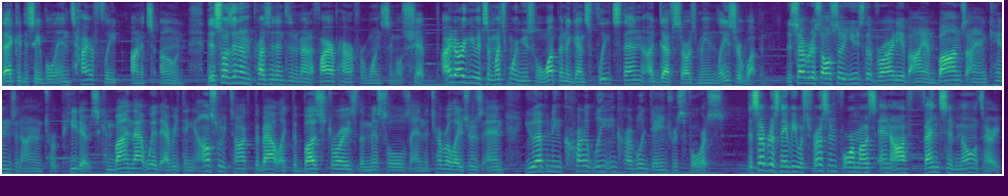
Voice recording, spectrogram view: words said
that could disable an entire fleet on its own. This was an unprecedented amount of firepower for one single ship. I'd argue it's a much more useful weapon against fleets than a Death Star's main laser weapon. The Separatists also used a variety of ion bombs, ion cannons, and ion torpedoes. Combine that with everything else we've talked about, like the buzz droids, the missiles, and the turbo lasers, and you have an incredibly, incredibly dangerous force. The Separatist Navy was first and foremost an offensive military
